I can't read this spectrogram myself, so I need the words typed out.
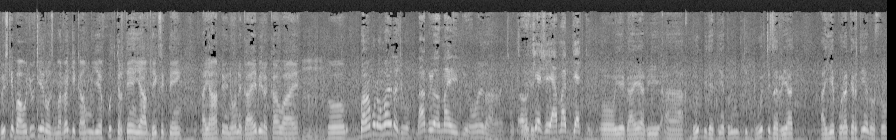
तो इसके बावजूद ये रोज़मर्रा के काम ये खुद करते हैं या आप देख सकते हैं यहाँ पे इन्होंने गाय भी रखा हुआ है। हम्म, तो बाप बोलूँगा था जो? था अच्छा अच्छा. तो ये गाय अभी दूध भी देती है तो इनकी दूध की ज़रूरियात ये पूरा करती हैं दोस्तों।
